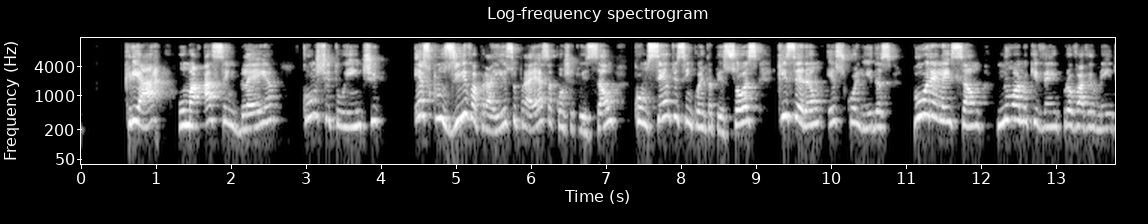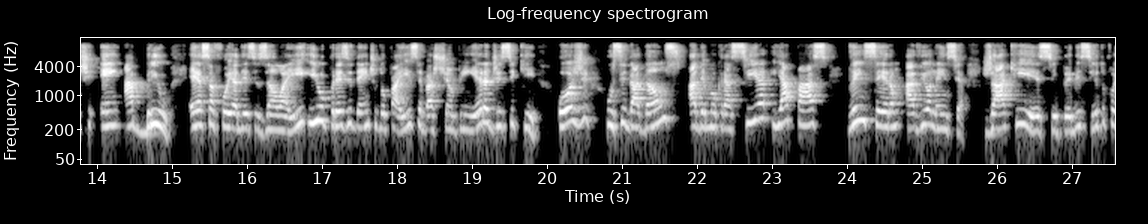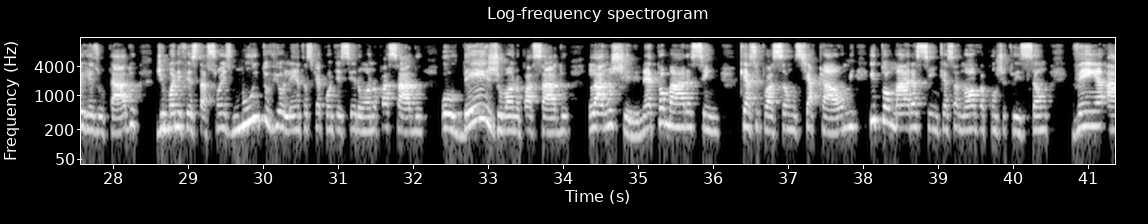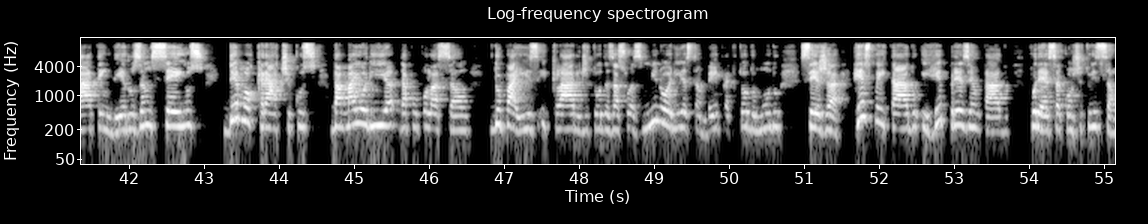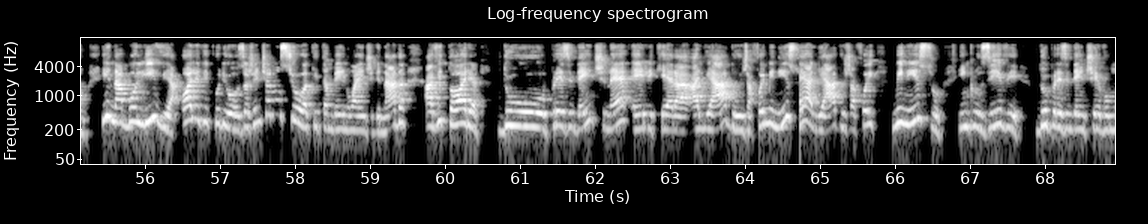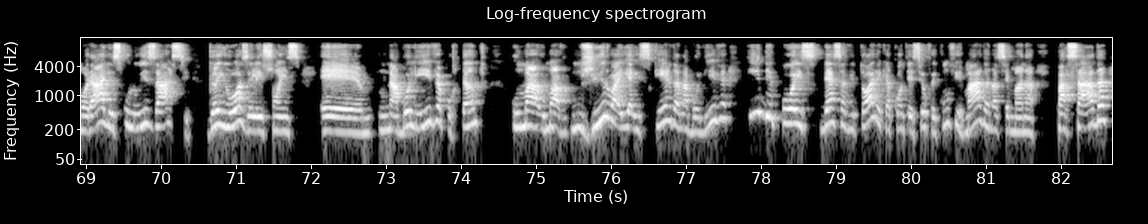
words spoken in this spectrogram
criar uma Assembleia Constituinte exclusiva para isso, para essa Constituição, com 150 pessoas que serão escolhidas por eleição no ano que vem, provavelmente em abril. Essa foi a decisão aí, e o presidente do país, Sebastião Pinheira, disse que hoje os cidadãos, a democracia e a paz venceram a violência, já que esse plebiscito foi resultado de manifestações muito violentas que aconteceram ano passado, ou desde o ano passado, lá no Chile, né? Tomara, sim, que a situação se acalme e tomara, sim, que essa nova Constituição venha a atender os anseios democráticos da maioria da população do país e, claro, de todas as suas minorias também, para que todo mundo seja respeitado e representado por essa Constituição. E na Bolívia, olha que curioso, a gente anunciou aqui também no A Indignada a vitória do presidente, né, ele que era aliado, já foi ministro, é aliado, já foi ministro, inclusive, do presidente Evo Morales, o Luiz Arce, ganhou as eleições é, na Bolívia, portanto, uma, uma, um giro aí à esquerda na Bolívia, e depois dessa vitória que aconteceu, foi confirmada na semana passada,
